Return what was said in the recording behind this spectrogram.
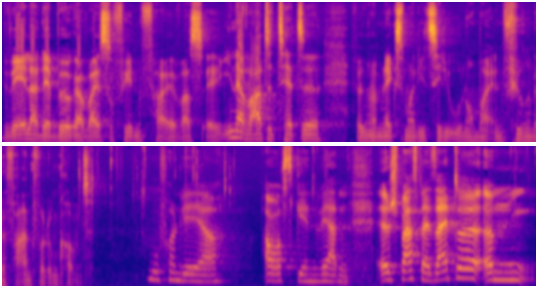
Wähler, der Bürger weiß auf jeden Fall, was er ihn erwartet hätte, wenn beim nächsten Mal die CDU nochmal in führende Verantwortung kommt. Wovon wir ja ausgehen werden. Äh, Spaß beiseite. Ähm,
